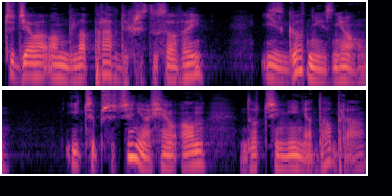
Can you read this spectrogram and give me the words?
czy działa on dla prawdy Chrystusowej i zgodnie z nią, i czy przyczynia się on do czynienia dobra.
